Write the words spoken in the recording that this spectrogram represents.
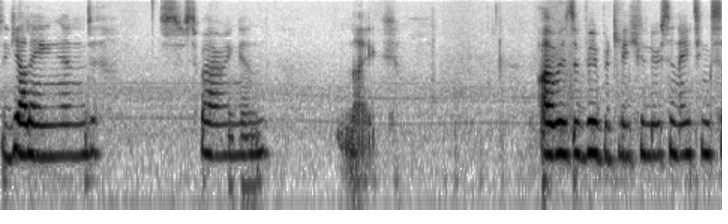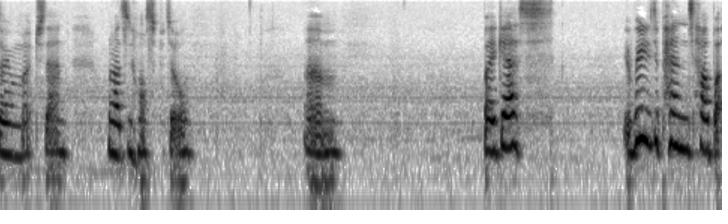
yelling and swearing and like I was vividly hallucinating so much then when I was in hospital. Um, but I guess it really depends how bad.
